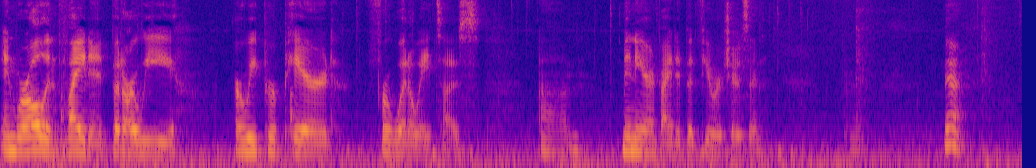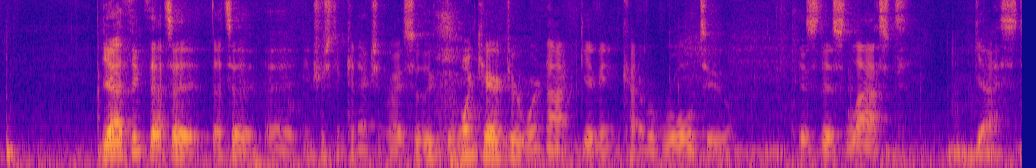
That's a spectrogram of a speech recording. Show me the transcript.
and we're all invited, but are we are we prepared for what awaits us? Um, many are invited, but few are chosen. Yeah. Yeah, I think that's a that's a, a interesting connection, right? So the, the one character we're not giving kind of a role to is this last guest.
